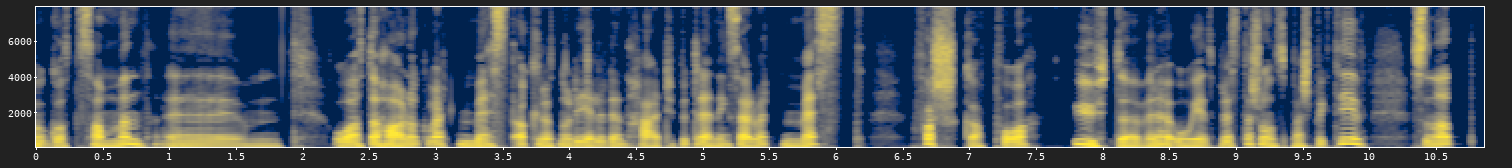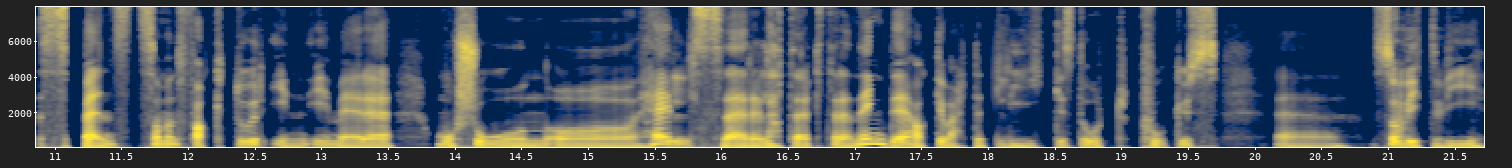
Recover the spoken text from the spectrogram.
jo godt sammen. Mm. Eh, og at det har nok vært mest, akkurat når det gjelder denne type trening, så har det vært mest forska på utøvere og i et prestasjonsperspektiv. Sånn at spenst som en faktor inn i mer mosjon og helserelatert trening, det har ikke vært et like stort fokus, eh, så vidt vi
